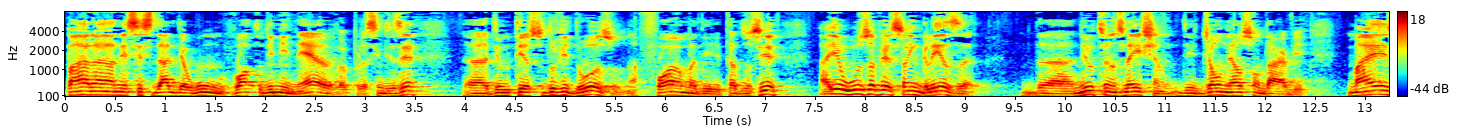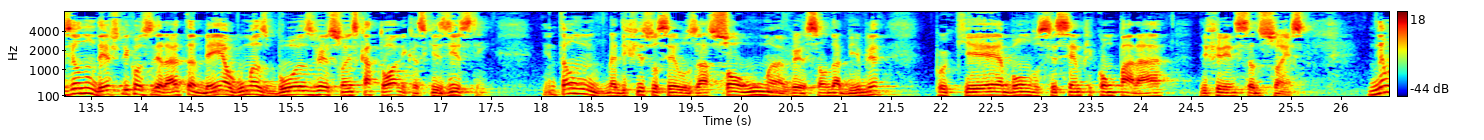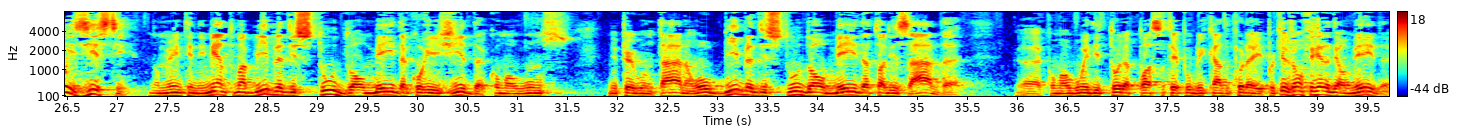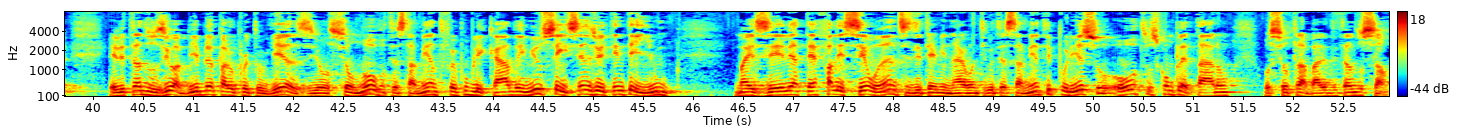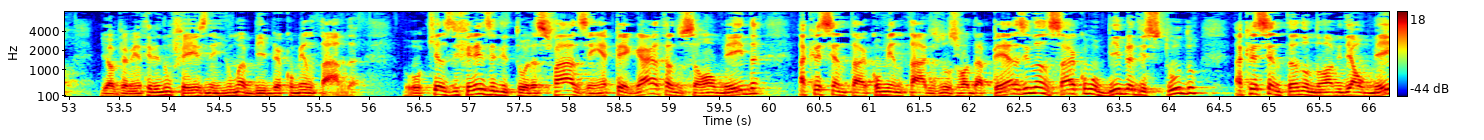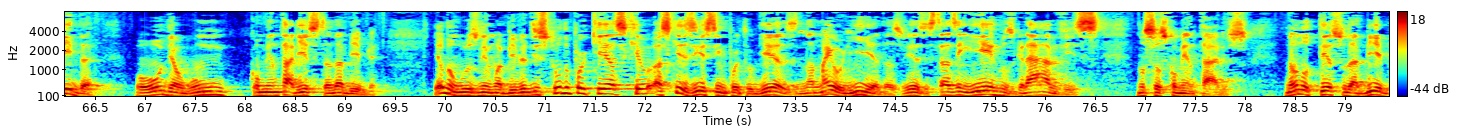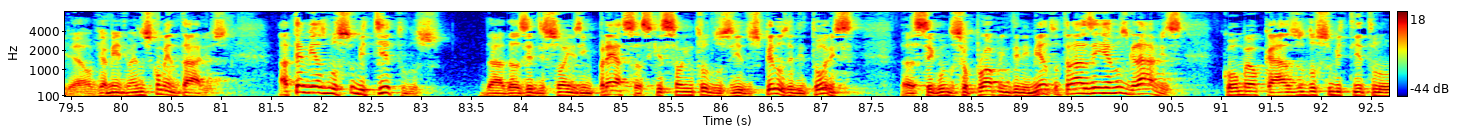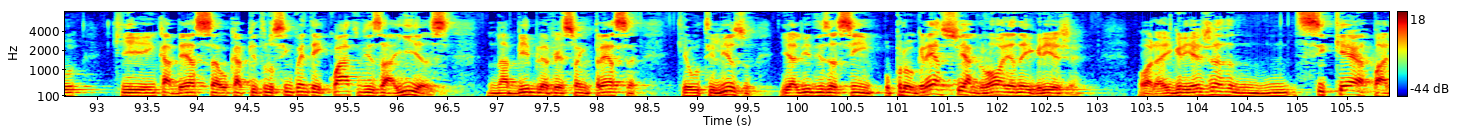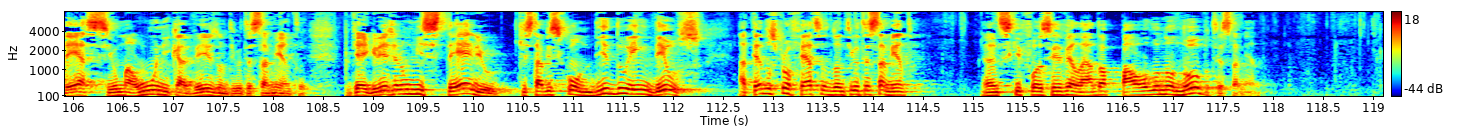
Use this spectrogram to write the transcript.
Para a necessidade de algum voto de Minerva, por assim dizer, uh, de um texto duvidoso na forma de traduzir, aí eu uso a versão inglesa da New Translation de John Nelson Darby. Mas eu não deixo de considerar também algumas boas versões católicas que existem. Então é difícil você usar só uma versão da Bíblia, porque é bom você sempre comparar diferentes traduções. Não existe, no meu entendimento, uma Bíblia de estudo Almeida corrigida, como alguns me perguntaram, ou Bíblia de Estudo Almeida atualizada, eh, como alguma editora possa ter publicado por aí. Porque João Ferreira de Almeida, ele traduziu a Bíblia para o português e o seu Novo Testamento foi publicado em 1681. Mas ele até faleceu antes de terminar o Antigo Testamento e por isso outros completaram o seu trabalho de tradução. E obviamente ele não fez nenhuma Bíblia comentada. O que as diferentes editoras fazem é pegar a tradução Almeida, acrescentar comentários nos rodapés e lançar como Bíblia de estudo, acrescentando o nome de Almeida ou de algum comentarista da Bíblia. Eu não uso nenhuma Bíblia de estudo porque as que, as que existem em português, na maioria das vezes, trazem erros graves nos seus comentários. Não no texto da Bíblia, obviamente, mas nos comentários. Até mesmo os subtítulos da, das edições impressas que são introduzidos pelos editores, uh, segundo o seu próprio entendimento, trazem erros graves, como é o caso do subtítulo que encabeça o capítulo 54 de Isaías, na Bíblia, versão impressa, que eu utilizo, e ali diz assim: o progresso e a glória da igreja. Ora, a igreja sequer aparece uma única vez no Antigo Testamento, porque a igreja era um mistério que estava escondido em Deus até dos profetas do Antigo Testamento, antes que fosse revelado a Paulo no Novo Testamento.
